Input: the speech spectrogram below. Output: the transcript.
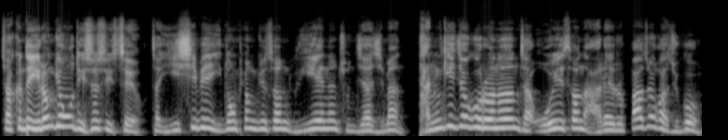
자, 근데 이런 경우도 있을 수 있어요. 자, 20일 이동 평균선 위에는 존재하지만 단기적으로 는 자, 5일선 아래로 빠져가지고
